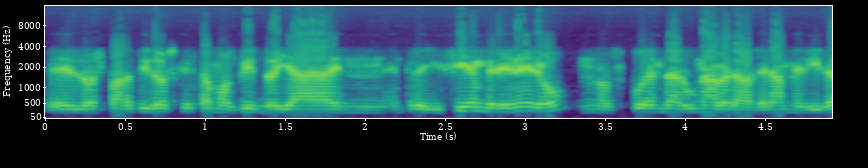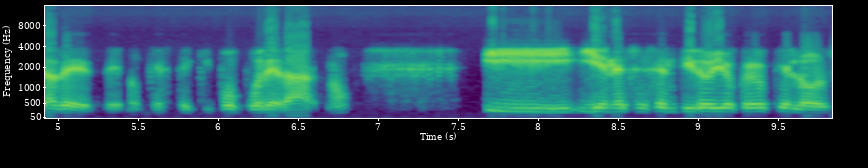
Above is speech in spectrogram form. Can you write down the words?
eh, los partidos que estamos viendo ya en, entre diciembre y enero nos pueden dar una verdadera medida de, lo que este equipo puede dar, ¿no? Y, en ese sentido yo creo que los,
